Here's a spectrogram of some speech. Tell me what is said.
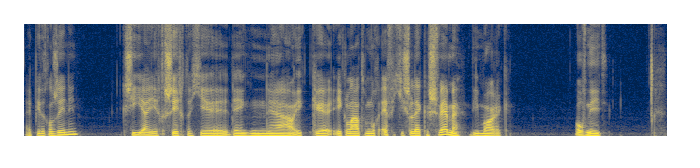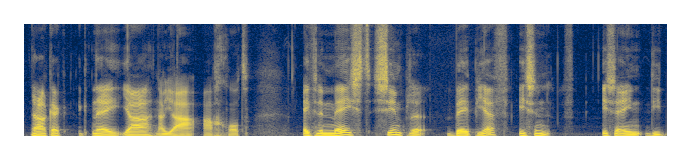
Heb je er al zin in? Ik zie aan je gezicht dat je denkt, nou, ik, uh, ik laat hem nog eventjes lekker zwemmen, die Mark. Of niet? Nou, kijk, ik, nee, ja, nou ja, ach god. Even de meest simpele BPF is een, is een die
